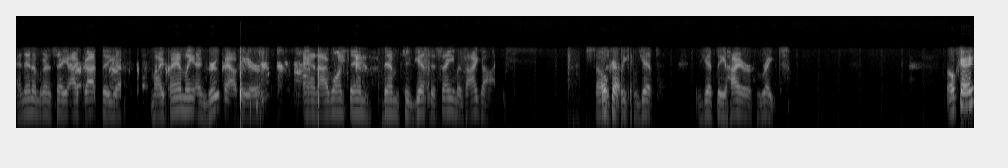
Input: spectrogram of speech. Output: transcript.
and then I'm going to say I've got the uh, my family and group out here, and I want them them to get the same as I got, so Okay. that we can get get the higher rates. Okay.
